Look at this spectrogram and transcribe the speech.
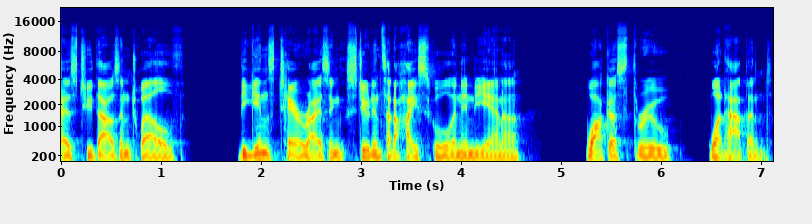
as 2012, begins terrorizing students at a high school in Indiana. Walk us through what happened.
